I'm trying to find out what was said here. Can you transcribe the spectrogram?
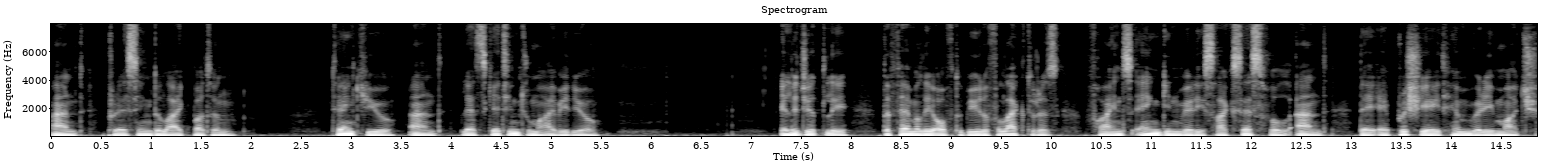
and pressing the like button. Thank you and let's get into my video. Allegedly, the family of the beautiful actress finds Engin very successful and they appreciate him very much.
